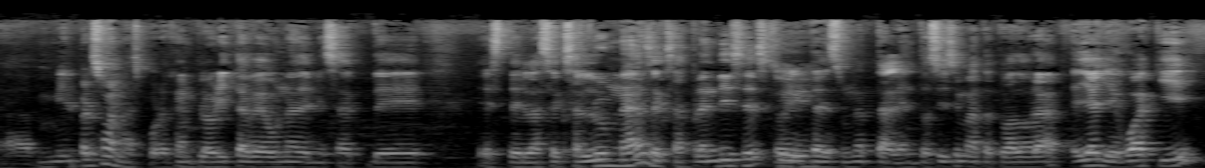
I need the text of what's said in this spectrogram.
a mil personas. Por ejemplo, ahorita veo una de mis de este, las exalumnas, exaprendices, que Sí. ahorita es una talentosísima tatuadora. Ella llegó aquí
